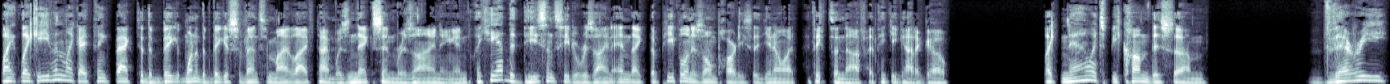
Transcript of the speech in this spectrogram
like like even like I think back to the big one of the biggest events in my lifetime was Nixon resigning and like he had the decency to resign and like the people in his own party said, "You know what? I think it's enough. I think you got to go." Like now it's become this um very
